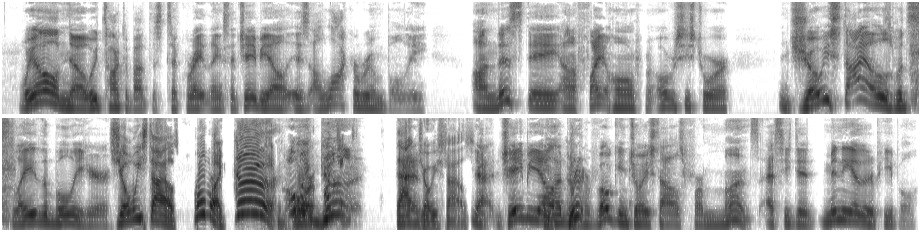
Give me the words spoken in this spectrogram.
we all know we talked about this to great lengths that JBL is a locker room bully. On this day, on a flight home from an overseas tour, Joey Styles would slay the bully here. Joey Styles. Oh my god. Oh Or- my god! That And- Joey Styles. Yeah, JBL Oh, had been good. provoking Joey Styles for months, as he did many other people.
